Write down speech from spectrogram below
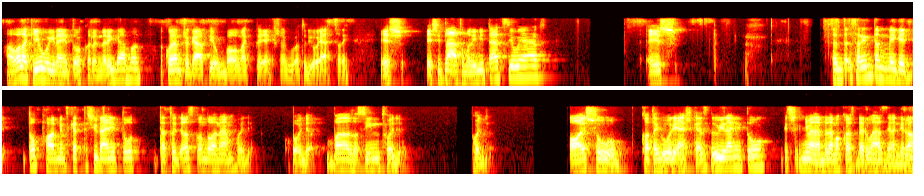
ha valaki jó irányító akar lenni a ligában, akkor nem csak RPO-kban, meg play action tud jól játszani. És, és itt látom a limitációját, és szerintem még egy top 32-es irányító, tehát hogy azt gondolnám, hogy, hogy van az a szint, hogy, hogy alsó kategóriás kezdőirányító, és nyilván ebben nem akarsz beruházni annyira,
